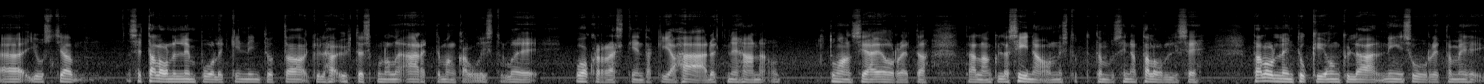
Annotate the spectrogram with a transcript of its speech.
ää, just ja se taloudellinen puolikin, niin tota, kyllähän yhteiskunnalle äärettömän kallis tulee vuokrarästien takia häädöt, nehän tuhansia euroja, että täällä on kyllä siinä onnistuttu, siinä taloudellisen, taloudellinen tuki on kyllä niin suuri, että me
